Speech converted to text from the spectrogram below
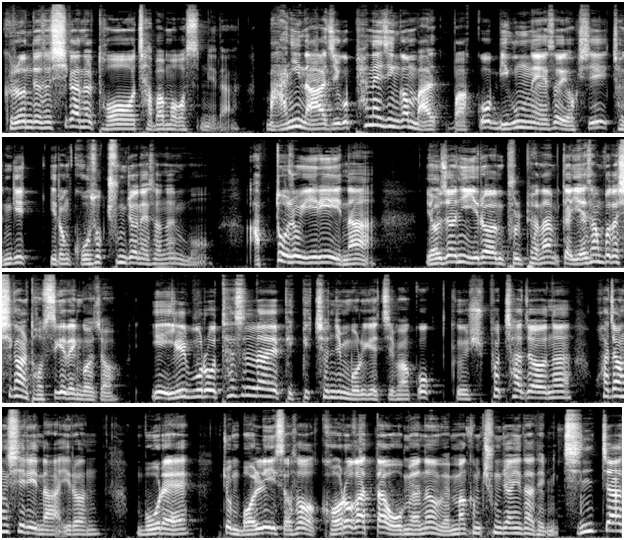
그런 데서 시간을 더 잡아먹었습니다. 많이 나아지고 편해진 건 맞고 미국 내에서 역시 전기 이런 고속 충전에서는 뭐 압도적 1위나 여전히 이런 불편함, 그러니까 예상보다 시간을 더 쓰게 된 거죠. 이게 일부러 테슬라의 빅픽처인지는 모르겠지만 꼭 그 슈퍼차저는 화장실이나 이런 몰에 좀 멀리 있어서 걸어갔다 오면은 웬만큼 충전이 다 됩니다. 진짜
